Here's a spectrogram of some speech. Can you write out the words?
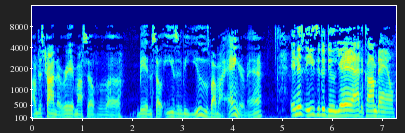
I'm just trying to rid myself of, uh, being so easy to be used by my anger, man. And it's easy to do. Yeah i had to calm down.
